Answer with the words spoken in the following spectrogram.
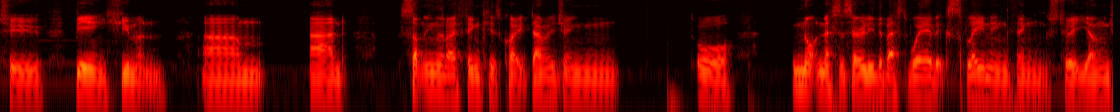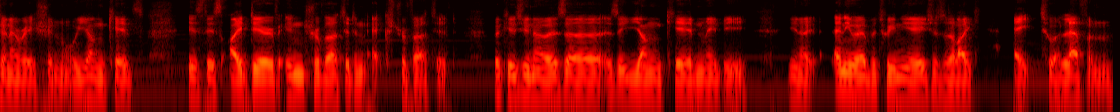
to being human, um, and something that I think is quite damaging or not necessarily the best way of explaining things to a young generation or young kids is this idea of introverted and extroverted. Because you know as a as a young kid maybe you know anywhere between the ages of like 8 to 11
